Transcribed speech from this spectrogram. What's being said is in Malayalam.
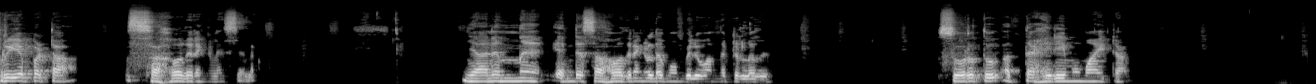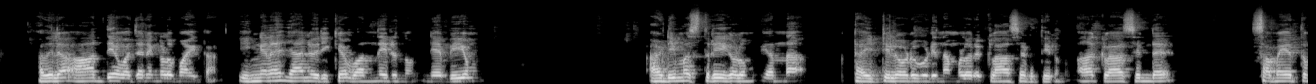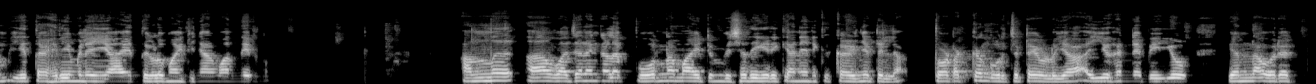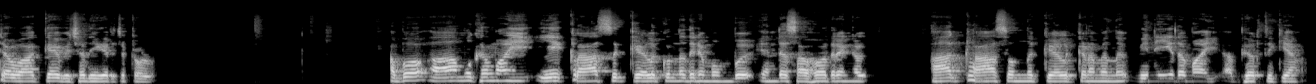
പ്രിയപ്പെട്ട സഹോദരങ്ങളെ സലാം. ഞാനിന്ന് എന്റെ സഹോദരങ്ങളുടെ മുമ്പിൽ വന്നിട്ടുള്ളത് സൂറത്തു അത്തഹരീമുമായിട്ടാണ്. അതിലെ ആദ്യ വചനങ്ങളുമായിട്ടാണ്. ഇങ്ങനെ ഞാൻ ഒരിക്കൽ വന്നിരുന്നു. നബിയും അടിമ സ്ത്രീകളും എന്ന ടൈറ്റിലോടുകൂടി നമ്മളൊരു ക്ലാസ് എടുത്തിരുന്നു. ആ ക്ലാസിന്റെ സമയത്തും ഈ തെഹരീമിലെ ഈ ആയത്തുകളുമായിട്ട് ഞാൻ വന്നിരുന്നു. അന്ന് ആ വചനങ്ങളെ പൂർണമായിട്ടും വിശദീകരിക്കാൻ എനിക്ക് കഴിഞ്ഞിട്ടില്ല. തുടക്കം കുറിച്ചിട്ടേ ഉള്ളൂ. യാ അയ്യുഹൻ നബിയു എന്ന ഒരൊറ്റ വാക്കേ വിശദീകരിച്ചിട്ടുള്ളൂ. അപ്പോ ആമുഖമായി ഈ ക്ലാസ് കേൾക്കുന്നതിന് മുമ്പ് എന്റെ സഹോദരങ്ങൾ ആ ക്ലാസ് ഒന്ന് കേൾക്കണമെന്ന് വിനീതമായി അഭ്യർത്ഥിക്കുകയാണ്.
